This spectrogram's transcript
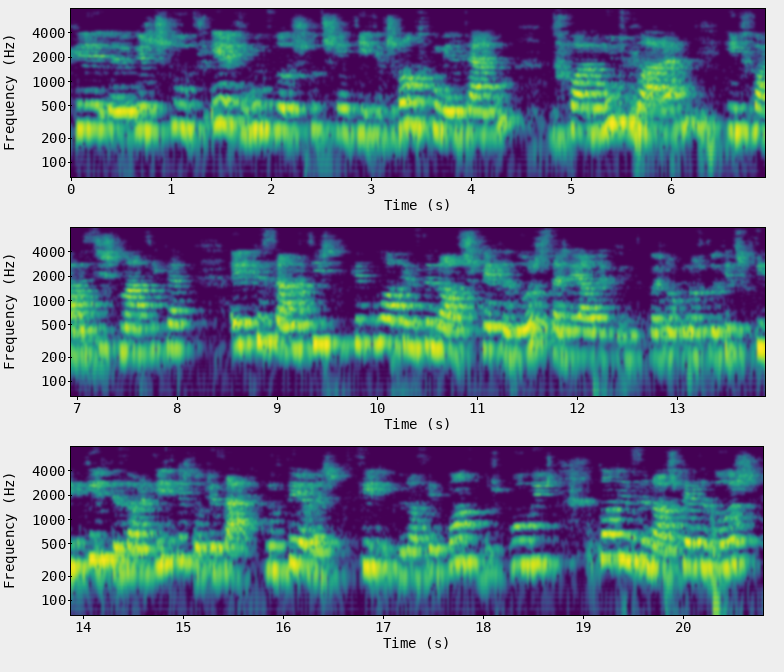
que uh, estes estudos, estes e muitos outros estudos científicos vão documentando de forma muito clara e de forma sistemática a educação artística coloca-nos a nós, espectadores, seja ela, depois não, não, estou aqui a discutir que educação artística, estou a pensar no tema específico do nosso encontro, dos públicos, coloca-nos a nós, espectadores,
